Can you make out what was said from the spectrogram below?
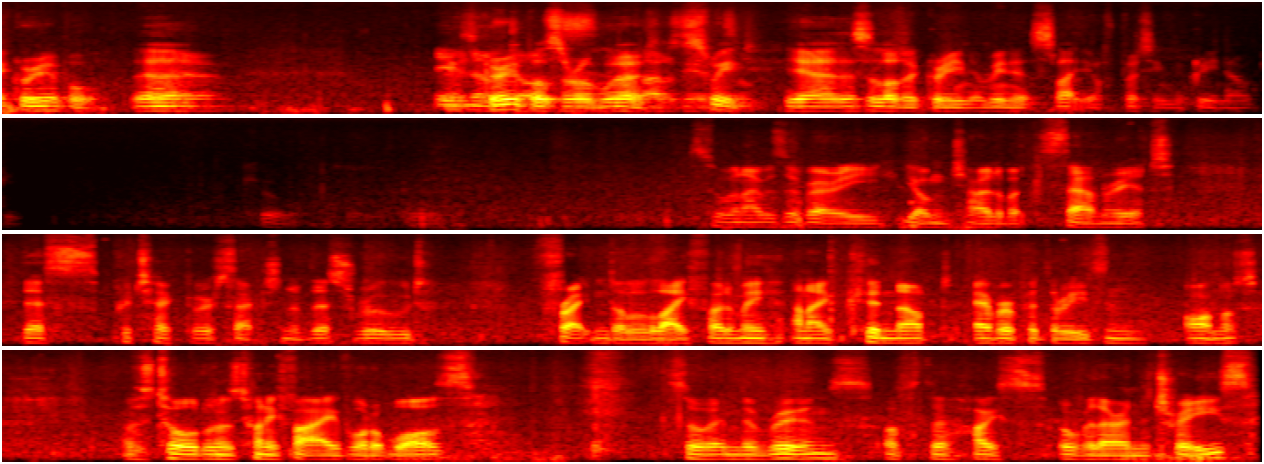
agreeable. Uh, Even though it agreeable is the wrong word. Sweet. awesome. Yeah, there's a lot of green. I mean, it's slightly off-putting the green algae. Cool. So when I was a very young child, about seven or eight, this particular section of this road frightened the life out of me, and I could not ever put the reason on it. I was told when I was 25 what it was. So in the ruins of the house over there in the trees,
